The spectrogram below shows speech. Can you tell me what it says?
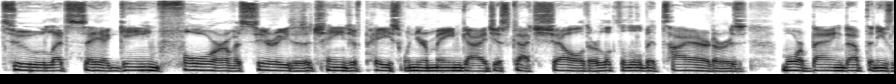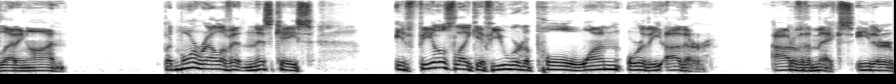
to, let's say, a game four of a series as a change of pace when your main guy just got shelled or looked a little bit tired or is more banged up than he's letting on. But more relevant in this case, it feels like if you were to pull one or the other out of the mix, either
